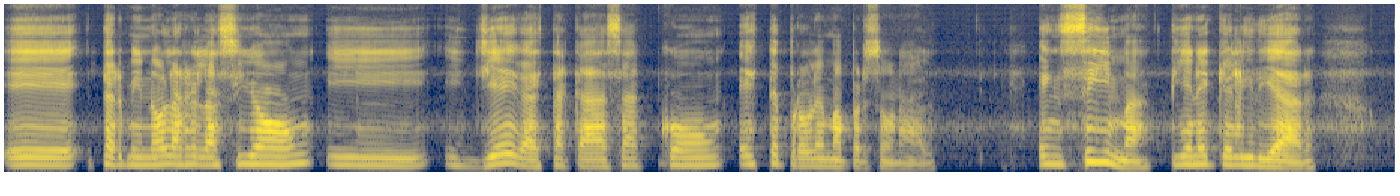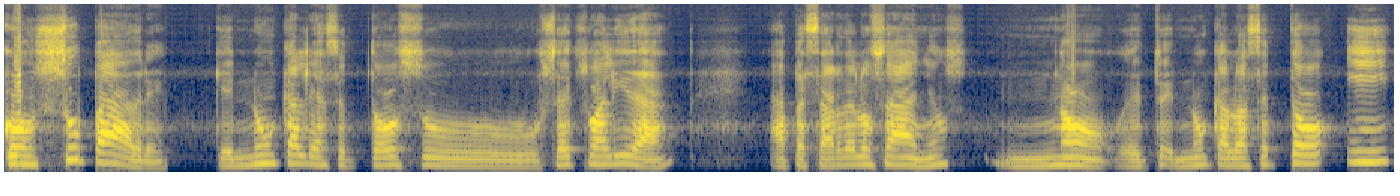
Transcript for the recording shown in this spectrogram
Eh, terminó la relación y, y llega a esta casa con este problema personal. Encima tiene que lidiar con su padre, que nunca le aceptó su sexualidad, a pesar de los años, no, este, nunca lo aceptó y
